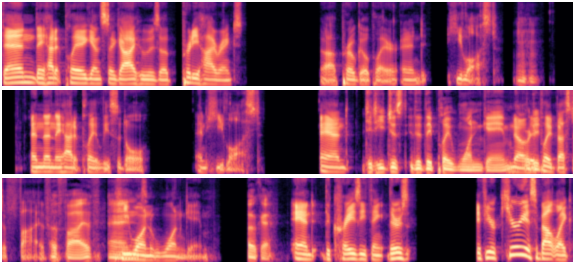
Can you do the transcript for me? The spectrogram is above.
then they had it play against a guy who is a pretty high ranked uh, pro Go player, and he lost. hmm And then they had it play Lee Sedol, and he lost. And Did he just? Did they play one game? no, they played best of five. a five. And he won one game. Okay. And the crazy thing, there's, if you're curious about like,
